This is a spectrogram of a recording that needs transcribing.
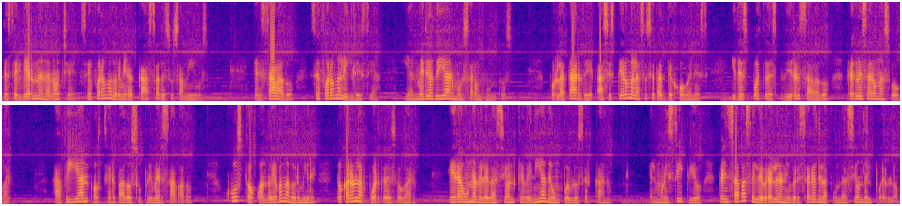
Desde el viernes en la noche se fueron a dormir a casa de sus amigos. El sábado se fueron a la iglesia y al mediodía almorzaron juntos. Por la tarde asistieron a la sociedad de jóvenes y después de despedir el sábado regresaron a su hogar. Habían observado su primer sábado. Justo cuando iban a dormir, tocaron la puerta de su hogar. Era una delegación que venía de un pueblo cercano. El municipio pensaba celebrar el aniversario de la fundación del pueblo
